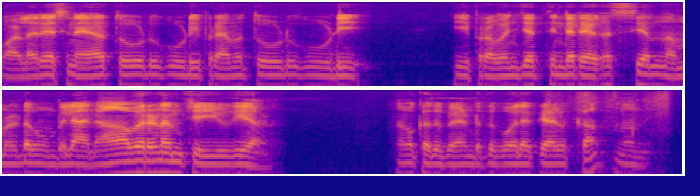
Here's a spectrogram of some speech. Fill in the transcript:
വളരെ സ്നേഹത്തോടുകൂടി പ്രേമത്തോടുകൂടി ഈ പ്രപഞ്ചത്തിന്റെ രഹസ്യം നമ്മളുടെ മുമ്പിൽ അനാവരണം ചെയ്യുകയാണ്. നമുക്കത് വേണ്ടതുപോലെ കേൾക്കാം. നന്ദി.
